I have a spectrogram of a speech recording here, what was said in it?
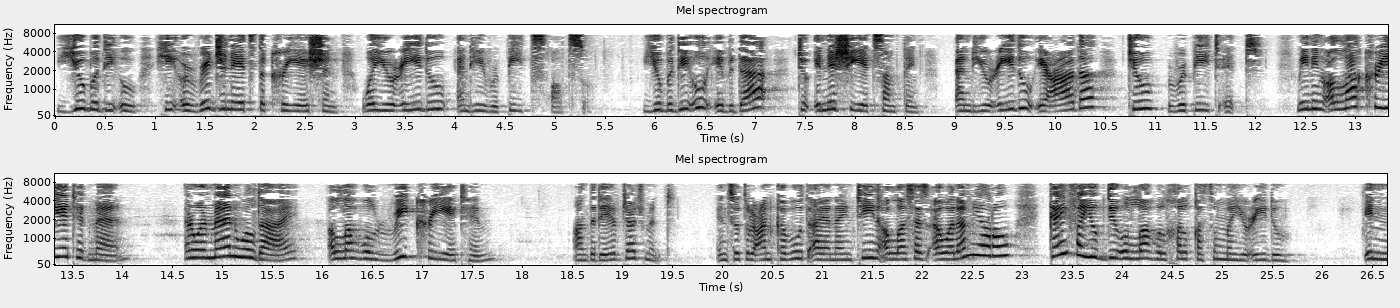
yubdi'u, he originates the creation, wa yu'idu, and he repeats also. Yubdi'u, ibda, to initiate something, and yu'idu, i'ada, to repeat it. Meaning Allah created man, and when man will die, Allah will recreate him on the day of judgment. In Suratul Ankabut ayah 19, Allah says, أَوَلَمْ يَرَوْا كَيْفَ يُبْدِئُ اللَّهُ الْخَلْقَ ثُمَّ يُعِيدُهُ إِنَّ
